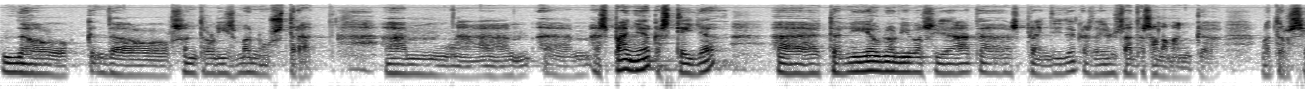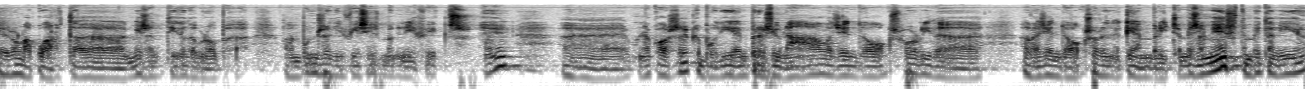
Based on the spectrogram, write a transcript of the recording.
del, del centralisme nostrat. Um, um, Espanya, Castella, uh, tenia una universitat esplèndida que es deia Universitat de Salamanca, la tercera o la quarta més antiga d'Europa, amb uns edificis magnífics. Eh? Uh, una cosa que podia impressionar la gent d'Oxford i de, a la gent d'Oxford i de Cambridge. A més a més, també tenia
